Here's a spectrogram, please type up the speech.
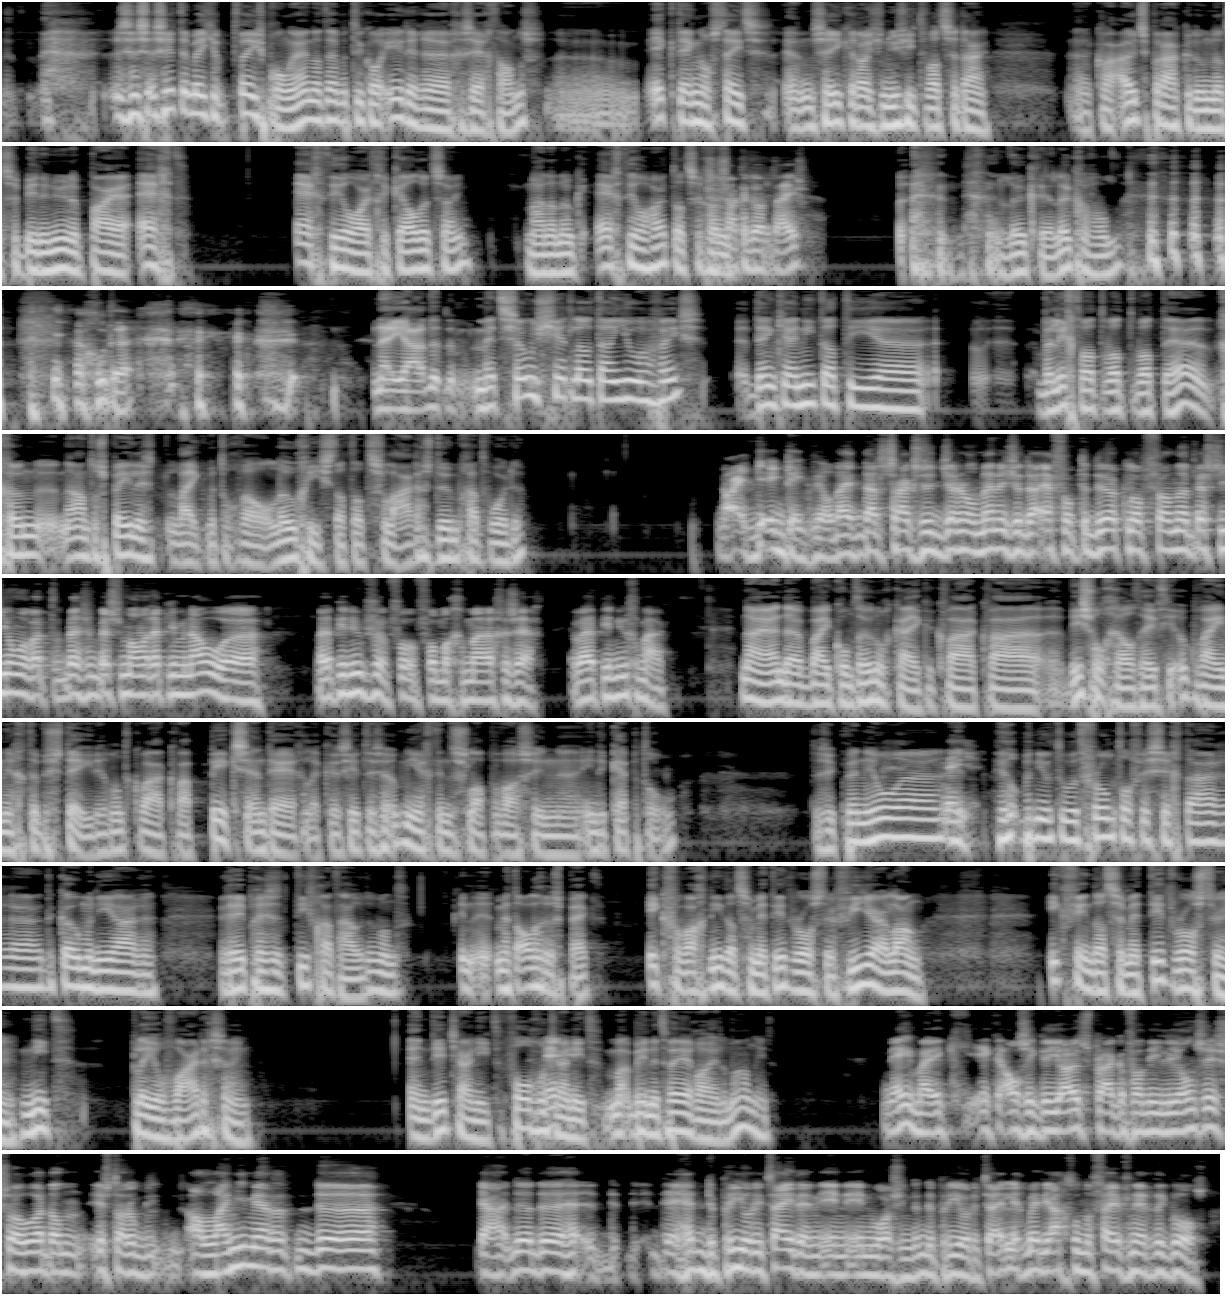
ze, ze zitten een beetje op twee sprongen. Hè? Dat hebben we natuurlijk al eerder uh, gezegd, Hans. Uh, ik denk nog steeds, en zeker als je nu ziet wat ze daar uh, qua uitspraken doen, dat ze binnen nu een paar jaar echt, echt heel hard gekelderd zijn. Maar dan ook echt heel hard dat ze, ze gewoon. zakken door het ijs. leuk, leuk gevonden. ja, goed hè? nee, ja, met zo'n shitload aan UFV's, denk jij niet dat die uh, wellicht wat, wat, wat hè, gewoon een aantal spelers lijkt me toch wel logisch dat dat salarisdump gaat worden? Nou, ik, ik denk wel dat, dat, straks de general manager daar even op de deur klopt van uh, beste jongen, wat, beste, beste man, wat heb je me nou, uh, wat heb je nu voor, voor, voor me gezegd? Wat heb je nu gemaakt? Nou ja, en daarbij komt ook nog kijken, qua, qua wisselgeld heeft hij ook weinig te besteden. Want qua, qua picks en dergelijke zitten ze ook niet echt in de slappe was in, uh, in de capital. Dus ik ben heel, uh, nee. heel benieuwd hoe het front office zich daar uh, de komende jaren representatief gaat houden. Want in, met alle respect, ik verwacht niet dat ze met dit roster vier jaar lang... Ik vind dat ze met dit roster niet play-off waardig zijn. En dit jaar niet, volgend Nee. jaar niet, maar binnen twee jaar al helemaal niet. Nee, maar ik, ik, als ik die uitspraken van die Lions is zo hoor, dan is dat ook al lang niet meer de, ja, de, de, de, de, prioriteit in, in, in Washington. De prioriteit ligt bij die 895 goals.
